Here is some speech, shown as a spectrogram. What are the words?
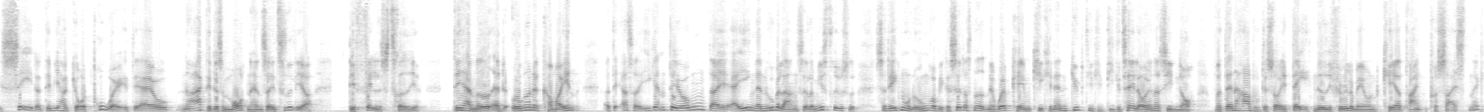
set, og det vi har gjort brug af, det er jo nøjagtigt det, som Morten han sagde tidligere, det fælles tredje. Det her med, at ungerne kommer ind, og det, altså igen, det er unge, der er i en eller anden ubalance eller mistrivsel, så det er ikke nogen unge, hvor vi kan sætte os ned med webcam, kigge hinanden dybt i de digitale øjne og sige, nå, hvordan har du det så i dag nede i følemaven, kære dreng på 16, ikke?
